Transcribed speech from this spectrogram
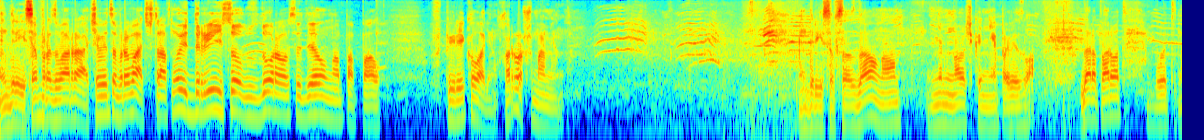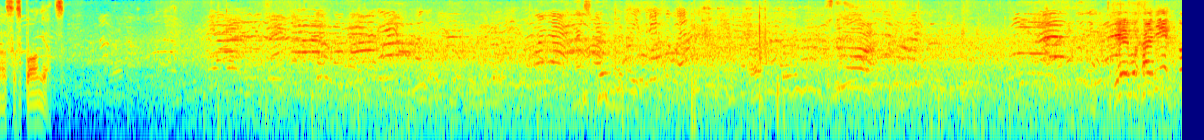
Идрисов разворачивается, врывает штрафную. Идрисов здорово все делал, но попал в перекладину. Хороший момент. Идрисов создал, но немножечко не повезло. Удар от ворот будет у нас исполняться. Эй, выходи, кто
